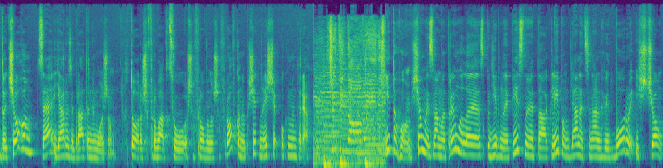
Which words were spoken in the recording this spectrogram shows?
До чого це я розібрати не можу. Хто розшифрував цю шифровану шифровку, напишіть нижче у коментарях. І того, що ми з вами отримали з подібною піснею та кліпом для національного відбору, і що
